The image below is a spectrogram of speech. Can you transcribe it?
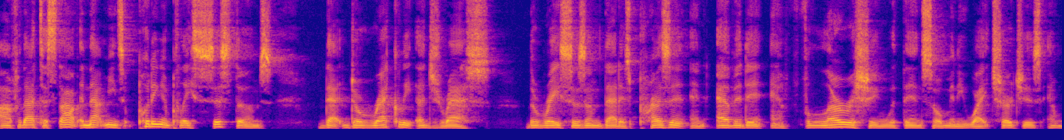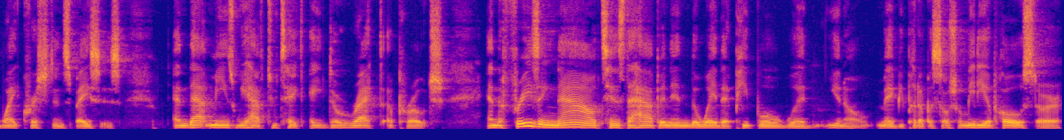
uh, for that to stop. And that means putting in place systems that directly address the racism that is present and evident and flourishing within so many white churches and white Christian spaces. And that means we have to take a direct approach. And the freezing now tends to happen in the way that people would, you know, maybe put up a social media post or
